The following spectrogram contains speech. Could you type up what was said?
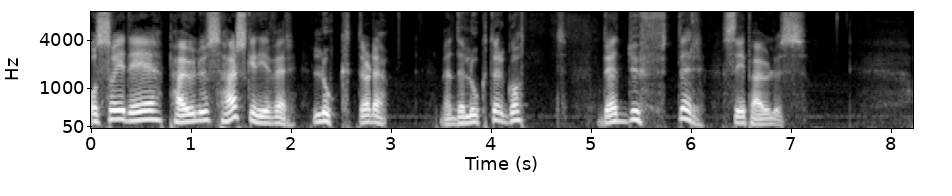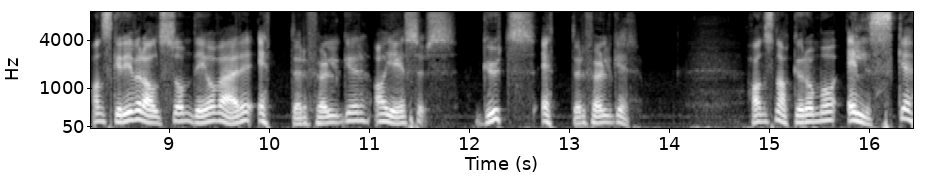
Også i det Paulus her skriver, lukter det. Men det lukter godt. Det dufter, sier Paulus. Han skriver altså om det å være etterfølger av Jesus, Guds etterfølger. Han snakker om å elske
